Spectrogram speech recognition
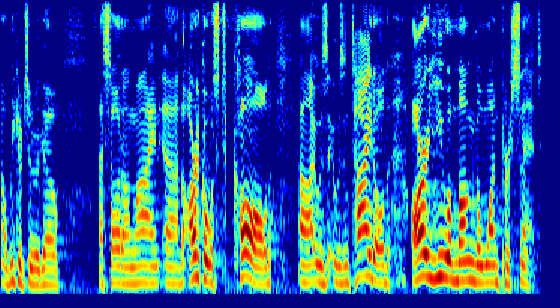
a week or two ago. I saw it online. Uh, the article was called, uh, it, was, it was entitled, Are You Among the 1%?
